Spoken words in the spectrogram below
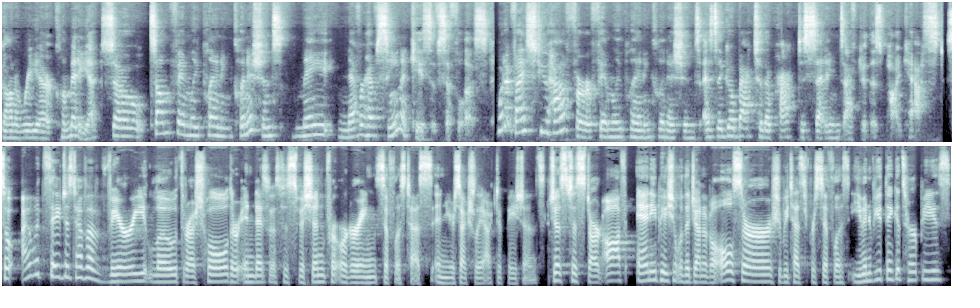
gonorrhea or chlamydia. So some family planning clinicians may never have seen a case of syphilis. What advice do you have for family planning clinicians as they go back to their practice settings after this podcast? So I would say just have a very low threshold or index of suspicion for ordering syphilis tests in your sexually active patients. Just to start off, any patient with a genital ulcer should be tested for syphilis, even if you think it's herpes.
